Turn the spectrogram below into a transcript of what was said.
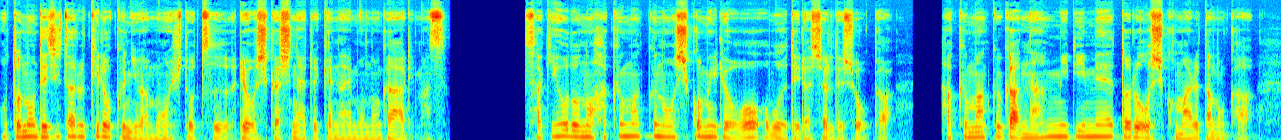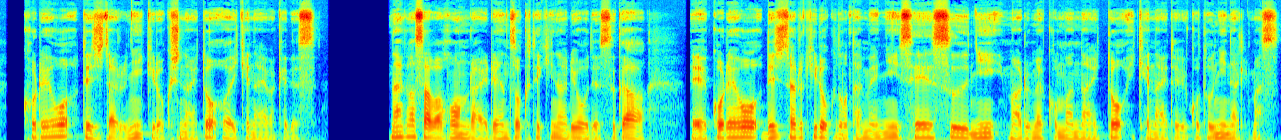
音のデジタル記録にはもう一つ量子化しないといけないものがあります。先ほどの薄膜の押し込み量を覚えていらっしゃるでしょうか？薄膜が何ミリメートル押し込まれたのか？これをデジタルに記録しないといけないわけです。長さは本来連続的な量ですがこれをデジタル記録のために整数に丸め込まないといけないということになります。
